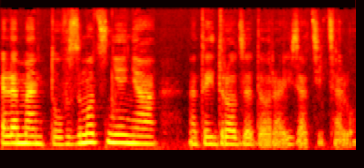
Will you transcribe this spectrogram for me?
elementu wzmocnienia na tej drodze do realizacji celu.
